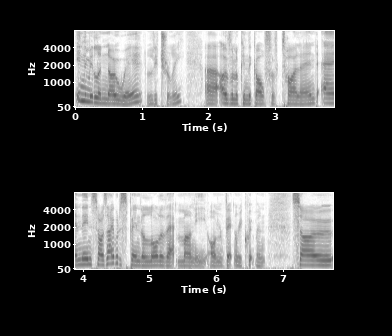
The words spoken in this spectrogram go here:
in the middle of nowhere, literally, uh, overlooking the Gulf of Thailand. And then, so I was able to spend a lot of that money on veterinary equipment. So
